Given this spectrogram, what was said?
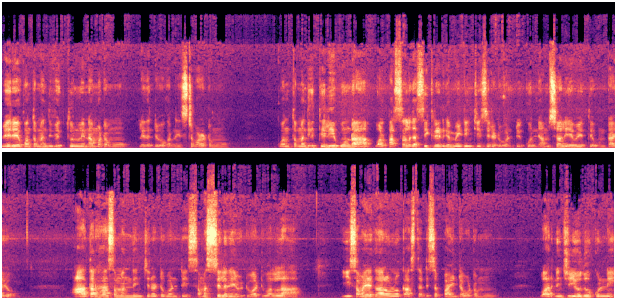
వేరే కొంతమంది వ్యక్తుల్ని నమ్మటము లేదంటే ఒకరిని ఇష్టపడటము కొంతమందికి తెలియకుండా వాళ్ళు పర్సనల్గా సీక్రెట్గా మెయింటైన్ చేసేటటువంటి కొన్ని అంశాలు ఏవైతే ఉంటాయో ఆ తరహా సంబంధించినటువంటి సమస్యలు అనేవి వాటి వల్ల ఈ సమయకాలంలో కాస్త డిసప్పాయింట్ అవ్వటము వారి నుంచి ఏదో కొన్ని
